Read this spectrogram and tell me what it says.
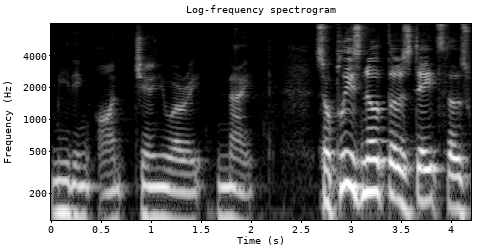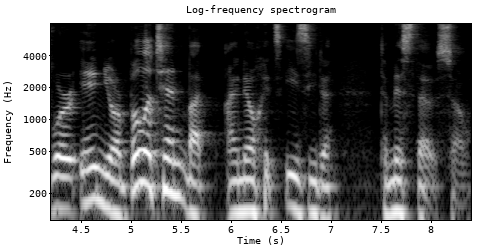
meeting on January 9th. So please note those dates. Those were in your bulletin, but I know it's easy to, to miss those. So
